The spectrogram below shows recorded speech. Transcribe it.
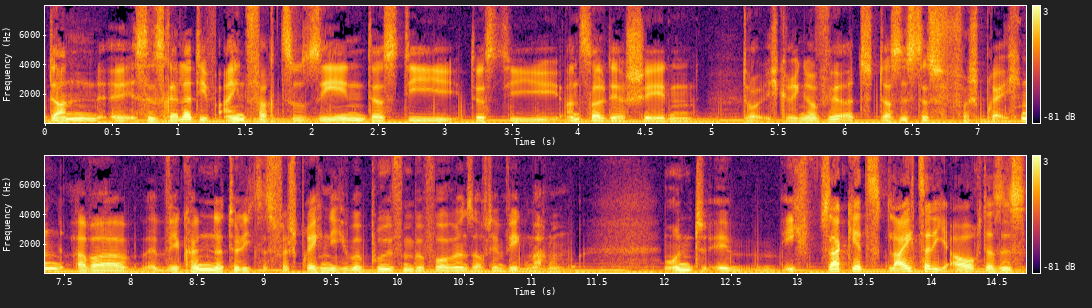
dann äh, ist es relativ einfach zu sehen, dass die, dass die Anzahl der Schäden deutlich geringer wird. Das ist das Versprechen, aber wir können natürlich das Versprechen nicht überprüfen, bevor wir uns auf den Weg machen. Und äh, ich sage jetzt gleichzeitig auch, dass es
